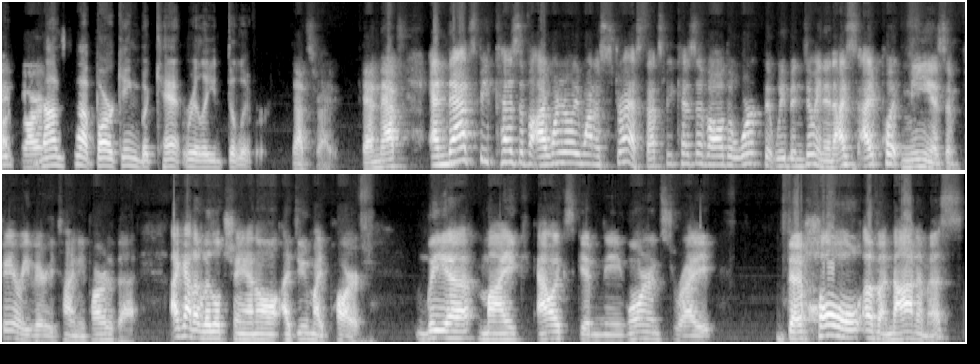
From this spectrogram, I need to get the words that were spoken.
big bark. Non-stop barking, but can't really deliver. That's right. And that's and that's because of I really want to stress that's because of all the work that we've been doing. And I, I put me as a very, very tiny part of that. I got a little channel, I do my part. Leah, Mike, Alex Gibney, Lawrence Wright, the whole of Anonymous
